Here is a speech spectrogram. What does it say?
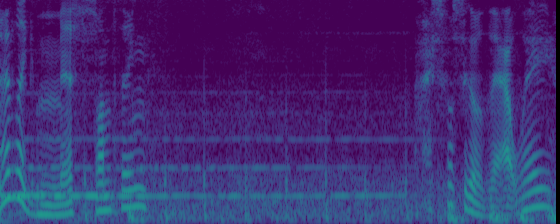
I, like, miss something? Am I supposed to go that way?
